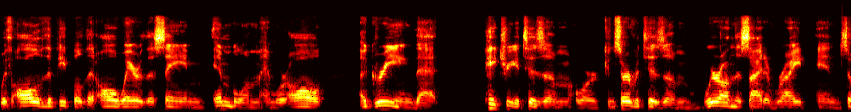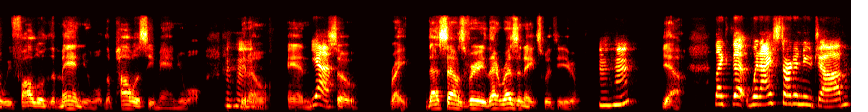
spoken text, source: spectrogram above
with all of the people that all wear the same emblem and we're all agreeing that patriotism or conservatism we're on the side of right and so we follow the manual the policy manual you Mhm. know and Yeah. so right that sounds very that resonates with you Mm-hmm. yeah like the when I start a new job,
